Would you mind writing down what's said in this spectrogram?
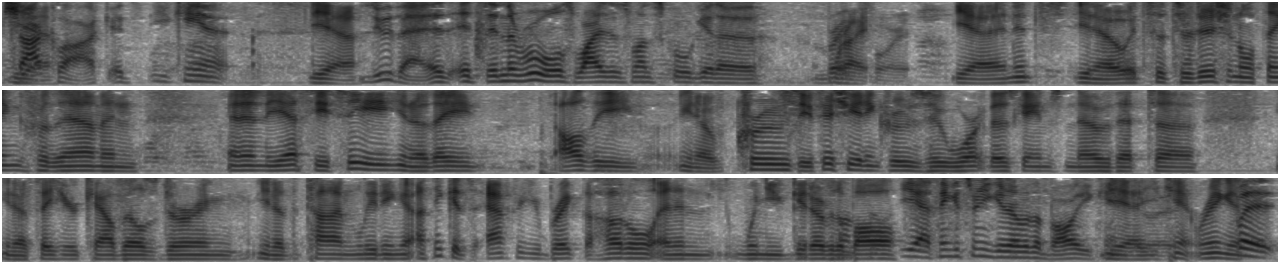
shot Yeah. clock. It's you can't yeah, do that. It, it's in the rules. Why does one school get a break Right. for it? Yeah, and it's you know it's a traditional thing for them, and and in the SEC, you know they all the you know crews, the officiating crews who work those games know that uh, you know if they hear cowbells during you know the time leading, I think it's after you break the huddle, and then when you get It's over the ball, Yeah, I think it's when you get over the ball you can't. yeah, you it. can't ring it. But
